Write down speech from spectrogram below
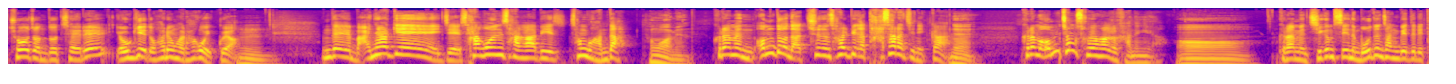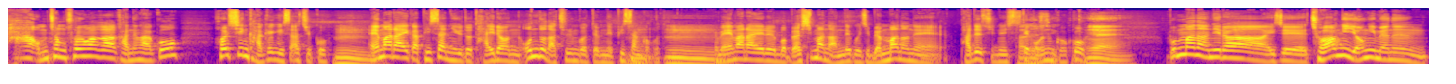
초전도체를 여기에도 활용을 하고 있고요. 음. 근데 만약에 이제 상온 상압이 성공한다. 성공하면. 그러면 엄도 낮추는 설비가 다 사라지니까 네. 그러면 엄청 소형화가 가능해요. 어. 그러면 지금 쓰이는 모든 장비들이 다 엄청 소형화가 가능하고 훨씬 가격이 싸지고 음. MRI가 비싼 이유도 다 이런 온도 낮추는 것 때문에 비싼 거거든요. 음. 그럼 MRI를 뭐 몇십만 원안 내고 이제 몇만 원에 받을 수 있는 시대가 오는. 거고 예. 뿐만 아니라 이제 저항이 0이면은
